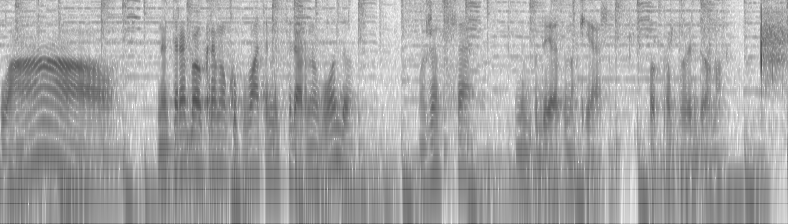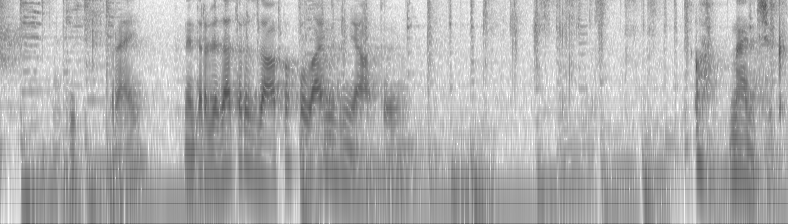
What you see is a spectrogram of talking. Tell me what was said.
Вау! Не треба окремо купувати міцелярну воду. Уже все. Не буду я з макіяжем. Попробую вдома. Якийсь спрей. Нейтралізатор запаху лайм з м'ятою. О, менчик.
